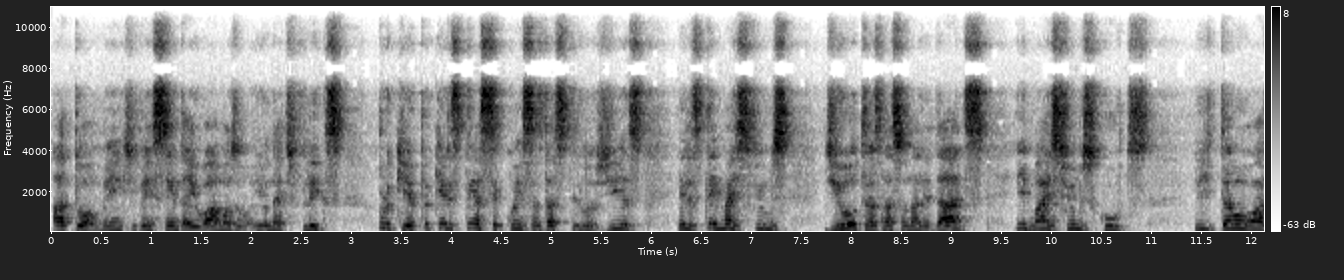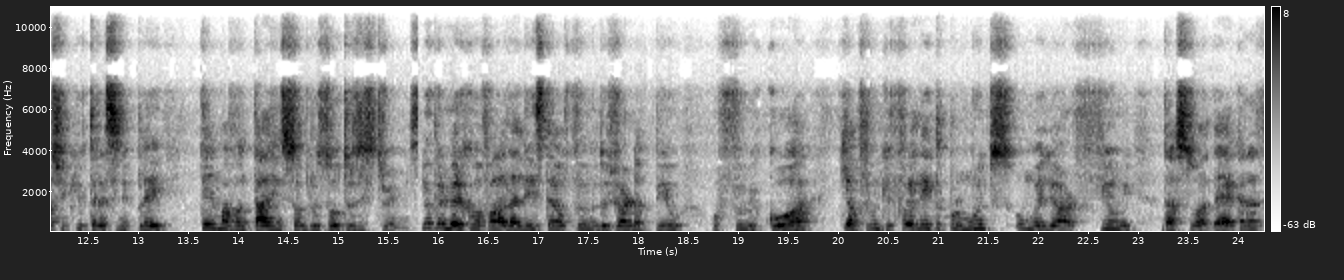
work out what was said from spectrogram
atualmente, vencendo aí o Amazon e o Netflix. Por quê? Porque eles têm as sequências das trilogias, eles têm mais filmes de outras nacionalidades e mais filmes cultos. Então eu acho que o Telecine Play tem uma vantagem sobre os outros streamings. E o primeiro que eu vou falar da lista é o filme do Jordan Peele, o filme Corra, que é um filme que foi eleito por muitos o melhor filme da sua década.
